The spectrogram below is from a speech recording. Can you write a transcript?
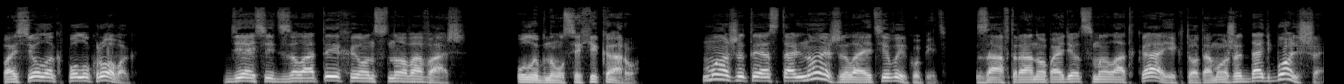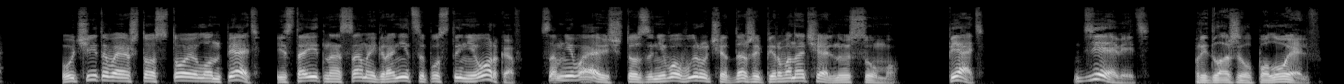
Поселок Полукровок. Десять золотых, и он снова ваш. Улыбнулся Хикару. Может, и остальное желаете выкупить? Завтра оно пойдет с молотка, и кто-то может дать больше. Учитывая, что стоил он пять и стоит на самой границе пустыни орков, сомневаюсь, что за него выручат даже первоначальную сумму. Пять. Девять, предложил полуэльф.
